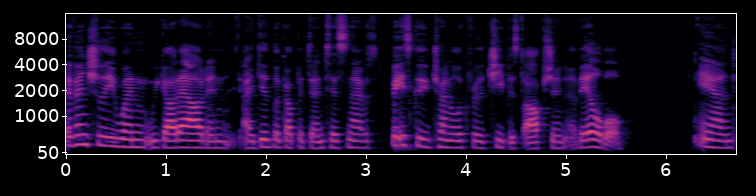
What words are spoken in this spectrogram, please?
eventually, when we got out, and I did look up a dentist, and I was basically trying to look for the cheapest option available. And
